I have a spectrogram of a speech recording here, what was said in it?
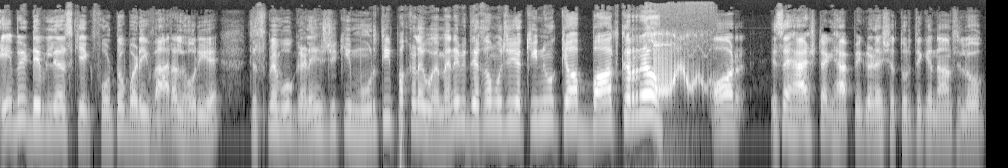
एबी डिविलियर्स की एक फ़ोटो बड़ी वायरल हो रही है, जिसमें वो गणेश जी की मूर्ति पकड़े हुए मैंने भी देखा, मुझे यकीन हुआ, क्या बात कर रहे हो? और इसे हैश टैग हैप्पी गणेश चतुर्थी के नाम से लोग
